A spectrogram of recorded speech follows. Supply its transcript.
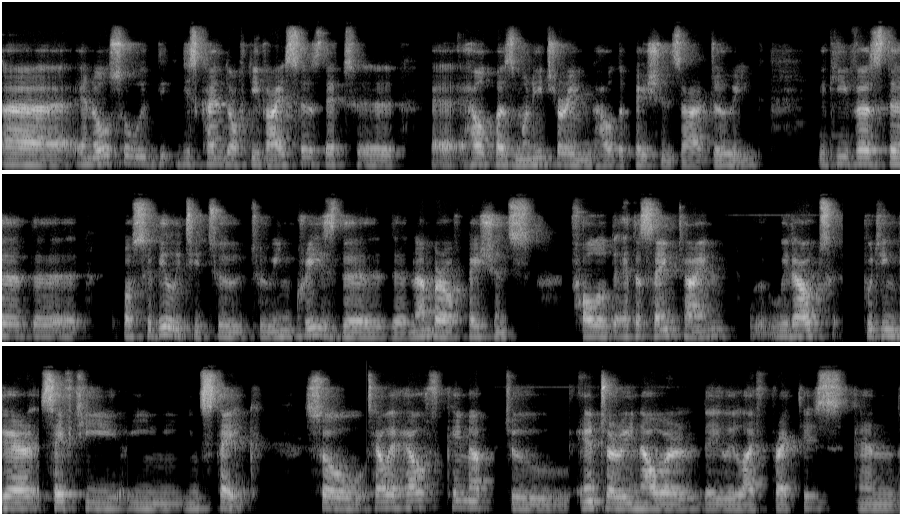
and also with this kind of devices that uh, Uh, help us monitoring how the patients are doing. Give us the, the possibility to, to increase the, the number of patients followed at the same time without putting their safety in, in stake. So telehealth came up to enter in our daily life practice. And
